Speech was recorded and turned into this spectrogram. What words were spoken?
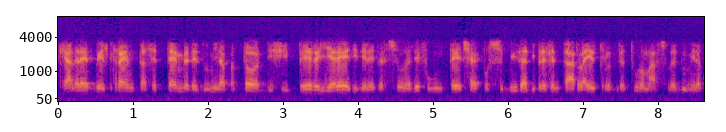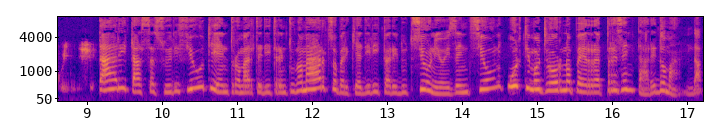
scadrebbe il 30 settembre del 2014. Per gli eredi delle persone defunte c'è possibilità di presentarla entro il 31 marzo del 2015. Tari tassa sui rifiuti entro martedì 31 marzo per chi ha diritto a riduzioni o esenzioni, ultimo giorno per presentare domanda.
